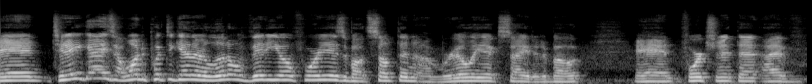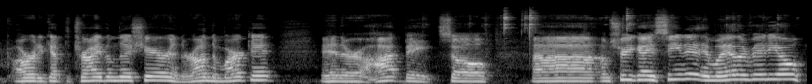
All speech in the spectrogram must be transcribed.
And today, guys, I wanted to put together a little video for you about something I'm really excited about. And fortunate that I've already got to try them this year and they're on the market and they're a hot bait. So uh, I'm sure you guys seen it in my other video.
